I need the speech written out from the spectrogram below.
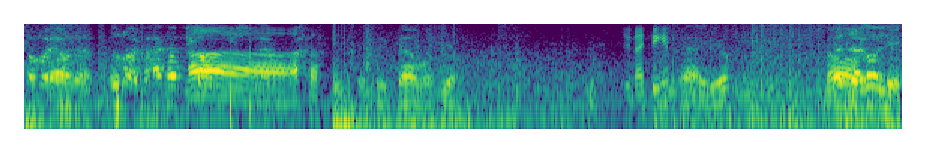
Somewhere else. I don't know. I can't, I can't figure out. Ah, there's a guy over here. You knifing him? Where are you? No, Yeah, Drago is- stay,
